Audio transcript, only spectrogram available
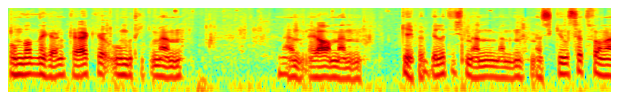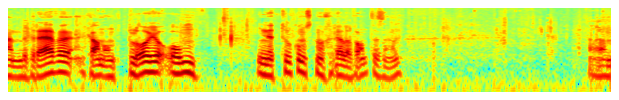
Om dan te gaan kijken hoe moet ik mijn, mijn, ja, mijn capabilities, mijn, mijn, mijn skillset van mijn bedrijven gaan ontplooien om in de toekomst nog relevant te zijn. Ehm,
